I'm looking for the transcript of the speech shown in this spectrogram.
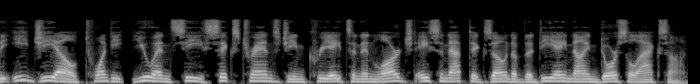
The EGL20, UNC6 transgene creates an enlarged asynaptic zone of the DA9 dorsal axon.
